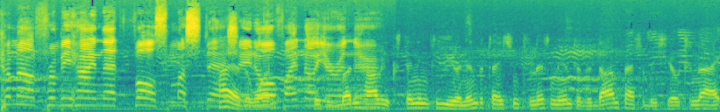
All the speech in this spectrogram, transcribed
Come out from behind that false mustache, Hi, everyone. Adolf. I know this you're is Buddy in there. Holly extending to you an invitation to listen in to the Don Patrick Show tonight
